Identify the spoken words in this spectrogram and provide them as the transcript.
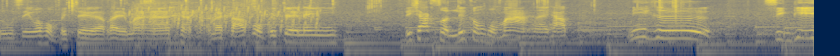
ดูซิว่าผมไปเจออะไรมานะครับ ผมไปเจอในดิชักส่วนลึกของผมมานะครับ นี่คือสิ่งที่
